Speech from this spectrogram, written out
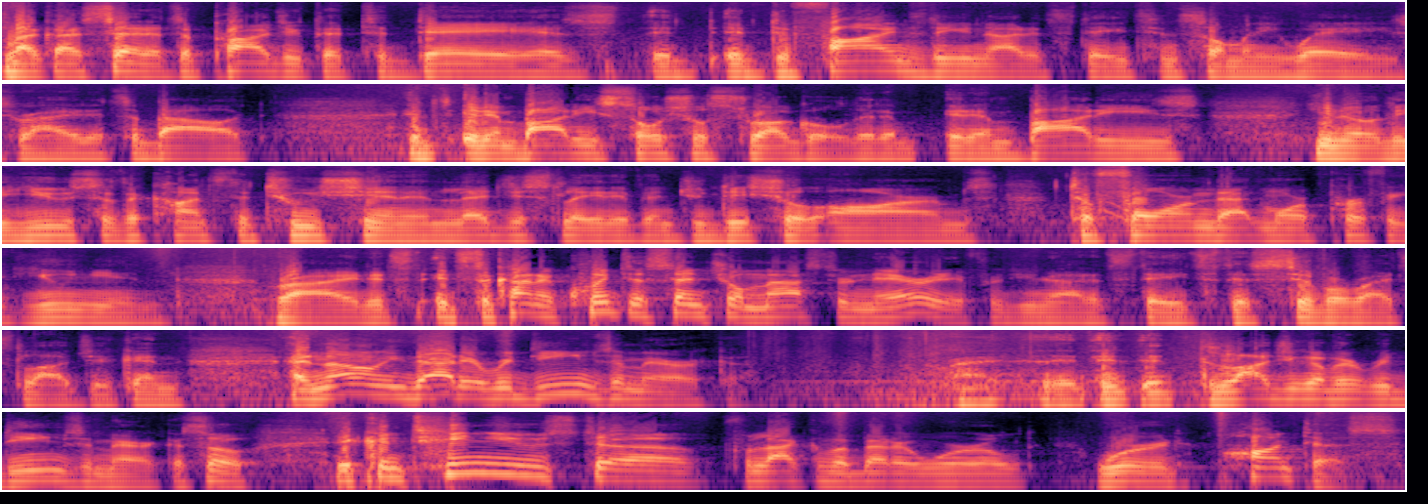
like I said, it's a project that today has, it, it defines the United States in so many ways, right? It's about, it, it embodies social struggle, it, it embodies, you know, the use of the Constitution and legislative and judicial arms to form that more perfect union, right? It's, it's the kind of quintessential master narrative for the United States, this civil rights logic. And, and not only that, it redeems America right? It, it, it- the logic of it redeems America. So it continues to, for lack of a better word, word haunt us,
